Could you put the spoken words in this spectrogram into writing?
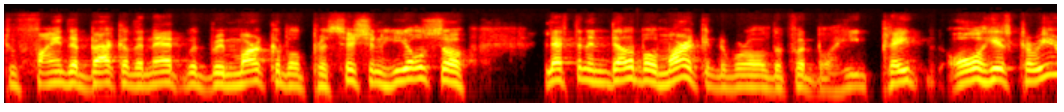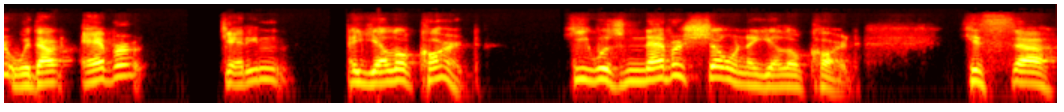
to find the back of the net with remarkable precision. He also left an indelible mark in the world of football. He played all his career without ever getting a yellow card. He was never shown a yellow card. His uh,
